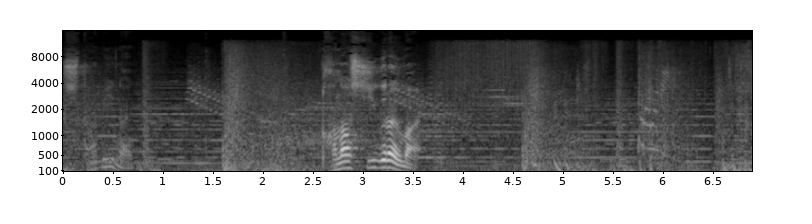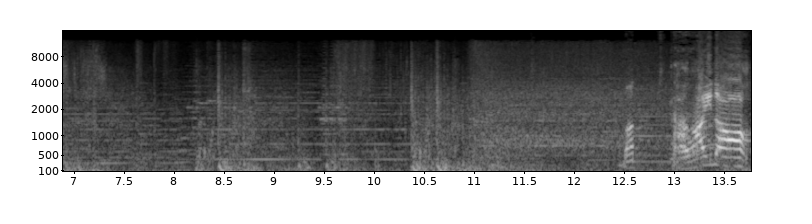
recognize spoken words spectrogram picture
下火ない悲しいぐらいうまい。まっ長いな。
